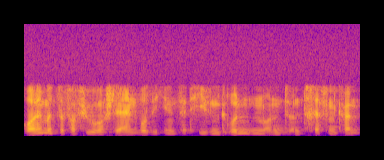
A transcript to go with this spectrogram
Räume zur Verfügung stellen, wo sich Initiativen gründen und, und treffen können.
